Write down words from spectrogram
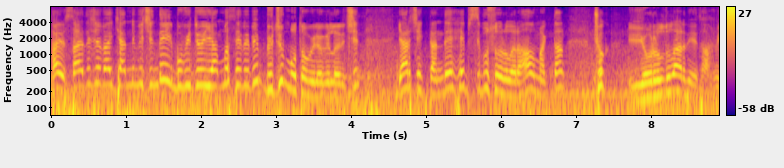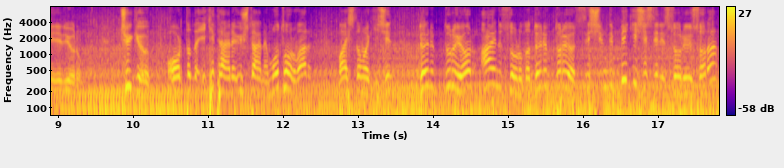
Hayır, sadece ben kendim için değil bu videoyu yapma sebebim bütün motovloggerlar için. Gerçekten de hepsi bu soruları almaktan çok yoruldular diye tahmin ediyorum. Çünkü ortada iki tane, üç tane motor var başlamak için. Dönüp duruyor. Aynı soruda dönüp duruyor. Siz şimdi bir kişisiniz soruyu soran.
